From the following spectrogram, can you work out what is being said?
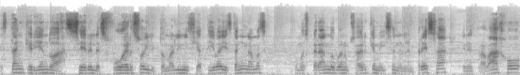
están queriendo hacer el esfuerzo y tomar la iniciativa y están nada más como esperando, bueno, pues a ver qué me dicen en la empresa, en el trabajo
